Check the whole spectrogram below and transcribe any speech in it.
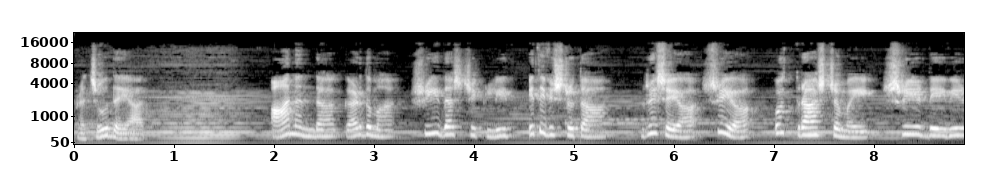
प्रचोदयात् आनन्दः कर्दमः श्रीदश्चिक्लित् इति विश्रुता ऋषयः श्रिय पुत्राश्च मयि श्रीदेवी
